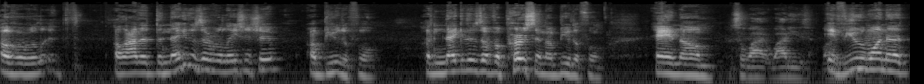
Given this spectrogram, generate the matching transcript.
of a a lot of the negatives of a relationship are beautiful. The negatives of a person are beautiful, and um, So why why do you? Why if do you feel want to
